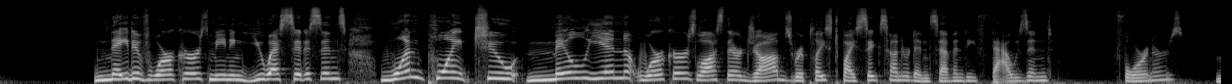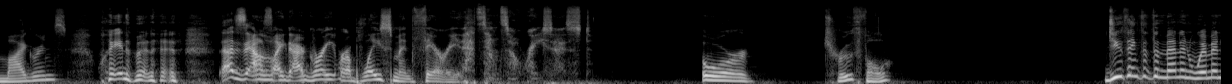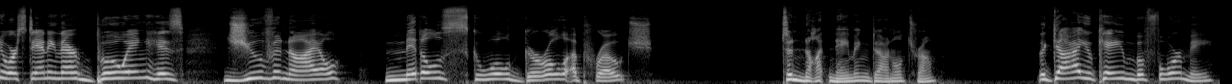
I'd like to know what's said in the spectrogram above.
native workers, meaning U.S. citizens, 1.2 million workers lost their jobs, replaced by 670,000 foreigners? migrants? Wait a minute. That sounds like that great replacement theory. That sounds so racist. Or truthful. Do you think that the men and women who are standing there booing his juvenile middle school girl approach to not naming Donald Trump, the guy who came before me,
